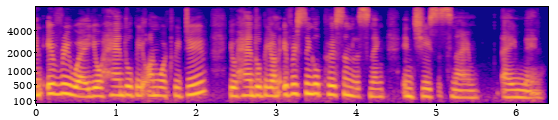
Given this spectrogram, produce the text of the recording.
in every way, your hand will be on what we do, your hand will be on every single person listening. In Jesus' name, amen.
